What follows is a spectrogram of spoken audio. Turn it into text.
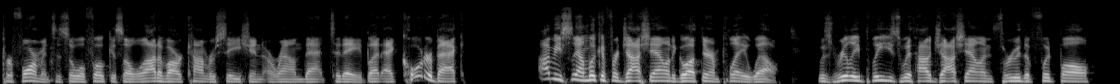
performance and so we'll focus a lot of our conversation around that today. But at quarterback obviously i'm looking for josh allen to go out there and play well. Was really pleased with how josh allen threw the football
